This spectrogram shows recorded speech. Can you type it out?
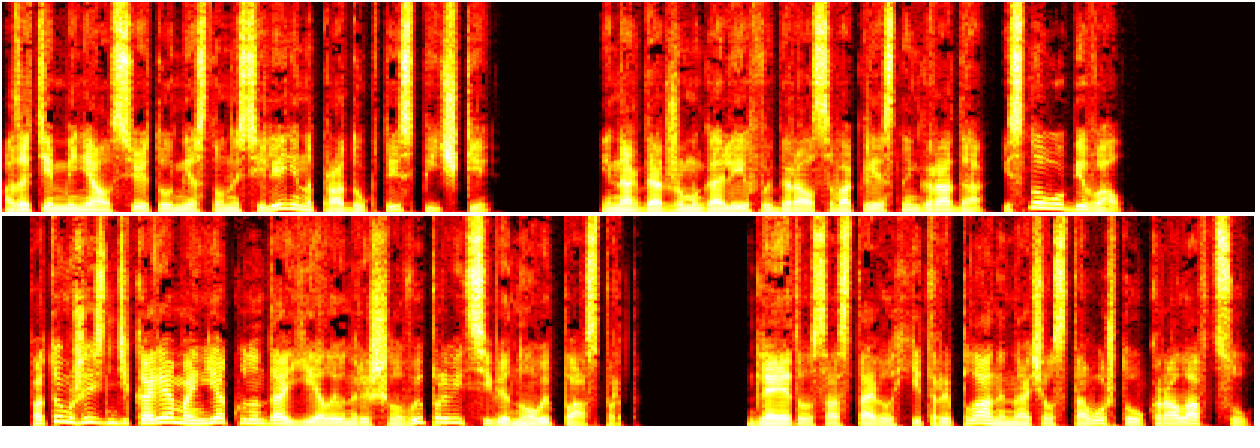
а затем менял все это у местного населения на продукты и спички. Иногда Джумагалиев выбирался в окрестные города и снова убивал. Потом жизнь дикаря маньяку надоела, и он решил выправить себе новый паспорт. Для этого составил хитрый план и начал с того, что украл овцу,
